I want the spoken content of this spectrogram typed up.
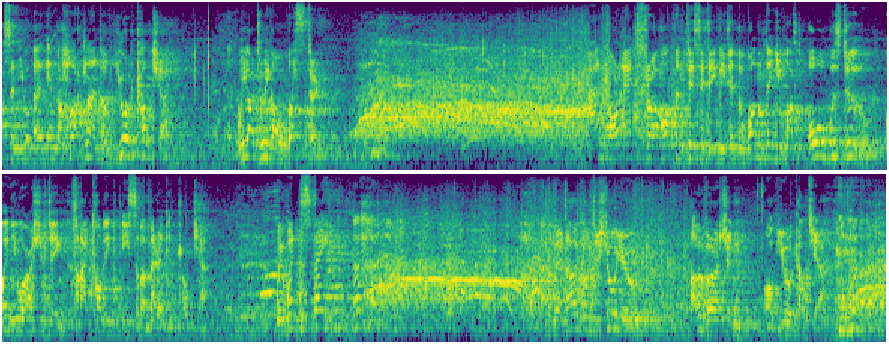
us in, your, uh, in the heartland of your culture. We are doing a Western. And for extra authenticity, we did the one thing you must always do when you are shooting an iconic piece of American culture. We went to Spain. and we're now going to show you our version of your culture.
